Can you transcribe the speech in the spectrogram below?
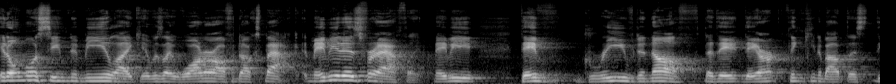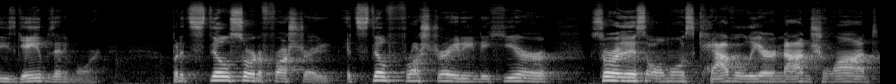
it almost seemed to me like it was like water off a duck's back. And maybe it is for an athlete. Maybe they've grieved enough that they, they aren't thinking about this these games anymore. But it's still sort of frustrating. It's still frustrating to hear sort of this almost cavalier, nonchalant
